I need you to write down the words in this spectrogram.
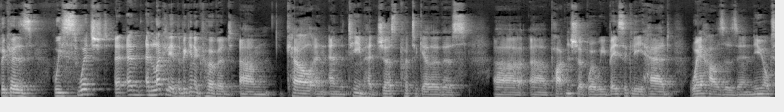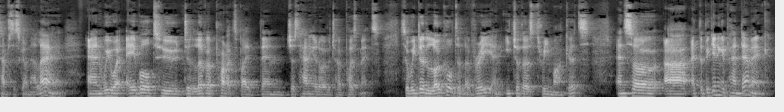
because we switched and, and, and luckily at the beginning of COVID, um, Kal and, and the team had just put together this, uh, uh, partnership where we basically had warehouses in New York, San Francisco, and LA, and we were able to deliver products by then just handing it over to our Postmates. So we did local delivery in each of those three markets. And so uh, at the beginning of pandemic,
